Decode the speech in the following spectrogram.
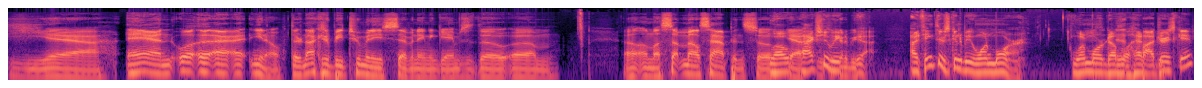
Yeah, and well, uh, you know, there are not going to be too many seven inning games though, um, uh, unless something else happens. So, well, yeah, actually, we, be- I think there's going to be one more. One more double header. Padres game?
